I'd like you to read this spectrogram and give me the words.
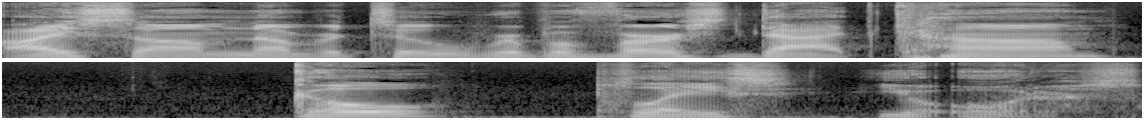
Isom number two, rippaverse.com. Go place your orders.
